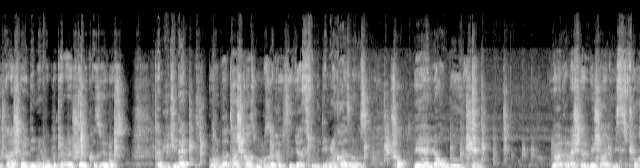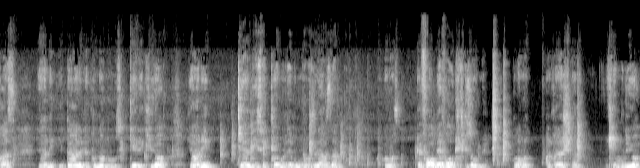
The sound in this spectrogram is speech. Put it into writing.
Arkadaşlar demir bulduk. Hemen şöyle kazıyoruz. Tabii ki de bunu da taş kazmamızla kazacağız. Şimdi demir kazmamız çok değerli olduğu için ve arkadaşlar meşalemiz çok az. Yani idareli kullanmamız gerekiyor. Yani geldiyse kömür de bulmamız lazım. Ama defol defol küçük zombi. Olamaz arkadaşlar. Kim vuruyor?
